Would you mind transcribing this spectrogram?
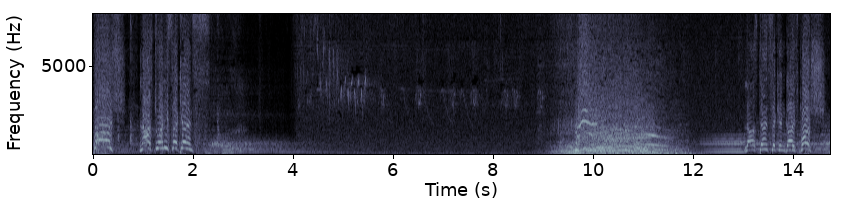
Push! last 20 seconds last 10 seconds guys. Push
